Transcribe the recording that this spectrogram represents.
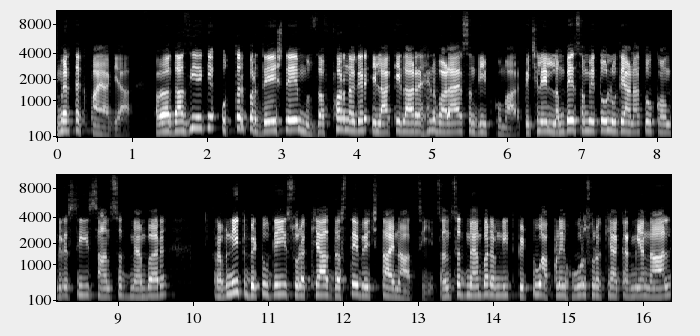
ਮ੍ਰਿਤਕ ਪਾਇਆ ਗਿਆ। ਅ, ਦੱਸ ਦਈਏ ਕਿ ਉੱਤਰ ਪ੍ਰਦੇਸ਼ ਦੇ ਮੁਜ਼ੱਫਰਨਗਰ ਇਲਾਕੇ ਦਾ ਰਹਿਣ ਵਾਲਾ ਹੈ ਸੰਦੀਪ ਕੁਮਾਰ। ਪਿਛਲੇ ਲੰਬੇ ਸਮੇਂ ਤੋਂ ਲੁਧਿਆਣਾ ਤੋਂ ਕਾਂਗਰਸੀ ਸੰਸਦ ਮੈਂਬਰ ਰਵਨੀਤ ਬਿੱਟੂ ਦੀ ਸੁਰੱਖਿਆ ਦਸਤੇ ਵਿੱਚ ਤਾਇਨਾਤ ਸੀ। ਸੰਸਦ ਮੈਂਬਰ ਰਵਨੀਤ ਬਿੱਟੂ ਆਪਣੇ ਹੋਰ ਸੁਰੱਖਿਆ ਕਰਮੀਆਂ ਨਾਲ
